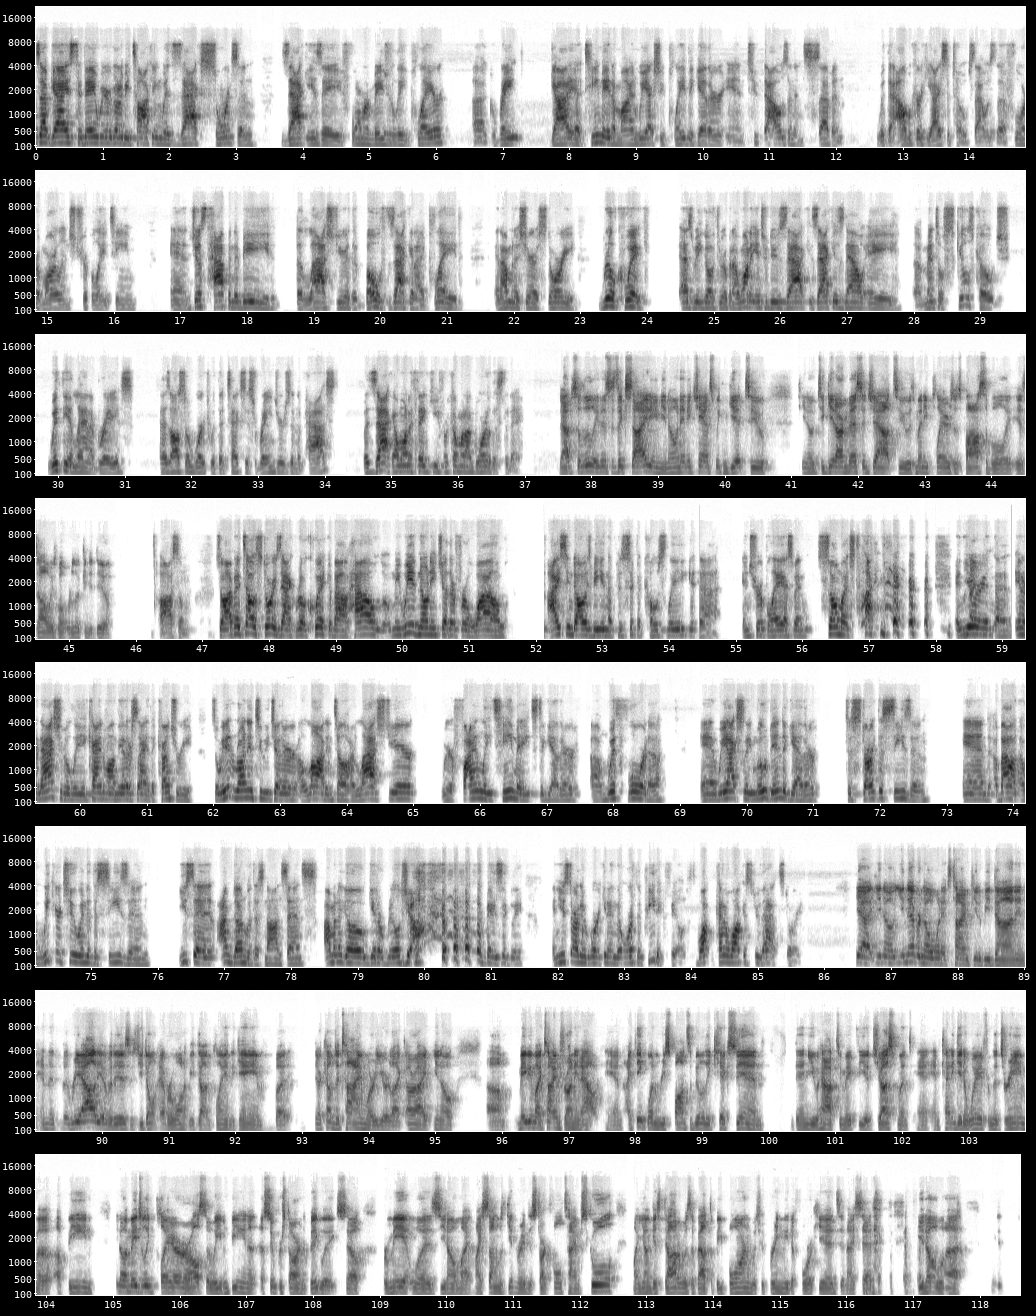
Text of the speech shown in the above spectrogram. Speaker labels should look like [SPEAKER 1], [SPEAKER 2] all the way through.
[SPEAKER 1] What's up, guys? Today we are going to be talking with Zach Sorensen. Zach is a former major league player, a great guy, a teammate of mine. We actually played together in 2007 with the Albuquerque Isotopes. That was the Florida Marlins AAA team, and just happened to be the last year that both Zach and I played. And I'm going to share a story real quick as we go through it. But I want to introduce Zach. Zach is now a, a mental skills coach with the Atlanta Braves, has also worked with the Texas Rangers in the past. But Zach, I want to thank you for coming on board with us today.
[SPEAKER 2] Absolutely, this is exciting. You know, and any chance we can get to, you know, to get our message out to as many players as possible is always what we're looking to do.
[SPEAKER 1] Awesome. So I'm going to tell a story, Zach, real quick about how. I mean, we had known each other for a while. I seem to always be in the Pacific Coast League. Uh, in AAA. I spent so much time there, and you're in the international league, kind of on the other side of the country. So we didn't run into each other a lot until our last year. We were finally teammates together um, with Florida, and we actually moved in together to start the season. And about a week or two into the season, you said, I'm done with this nonsense. I'm going to go get a real job, basically and you started working in the orthopedic field. Walk, kind of walk us through that story.
[SPEAKER 2] Yeah, you know, you never know when it's time for you to be done, and, and the, the reality of it is, is you don't ever want to be done playing the game, but there comes a time where you're like, all right, you know, um, maybe my time's running out, and I think when responsibility kicks in, then you have to make the adjustment and, and kind of get away from the dream of, of being, you know, a major league player or also even being a, a superstar in the big leagues. So for me, it was, you know, my, my son was getting ready to start full time school. My youngest daughter was about to be born, which would bring me to four kids. And I said, you know, uh,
